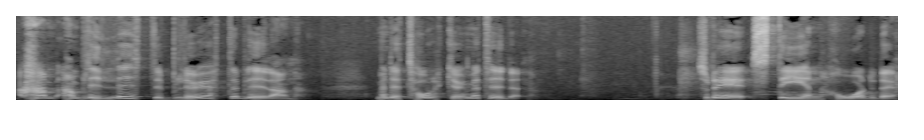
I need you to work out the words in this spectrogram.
Han, han blir lite blöt, det blir han. Men det torkar ju med tiden. Så det är stenhård det.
